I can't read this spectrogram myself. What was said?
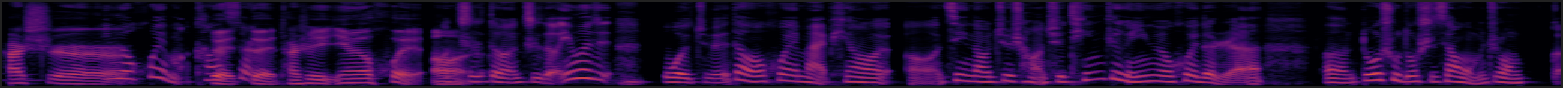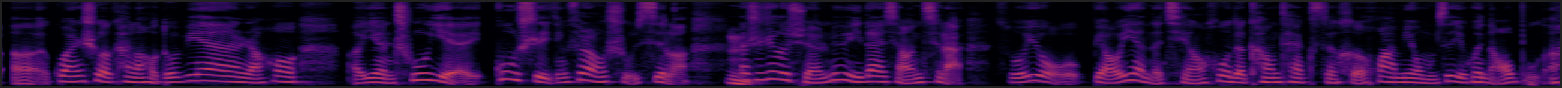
它是音乐会嘛，concert。对对，它是音乐会啊哦，，值得，值得，因为我觉得会买票，呃，进到剧场去听这个音乐会的人，嗯、多数都是像我们这种呃官摄看了好多遍，然后呃演出也故事已经非常熟悉了，但是这个旋律一旦响起来，所有表演的前后的 context 和画面，我们自己会脑补啊，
